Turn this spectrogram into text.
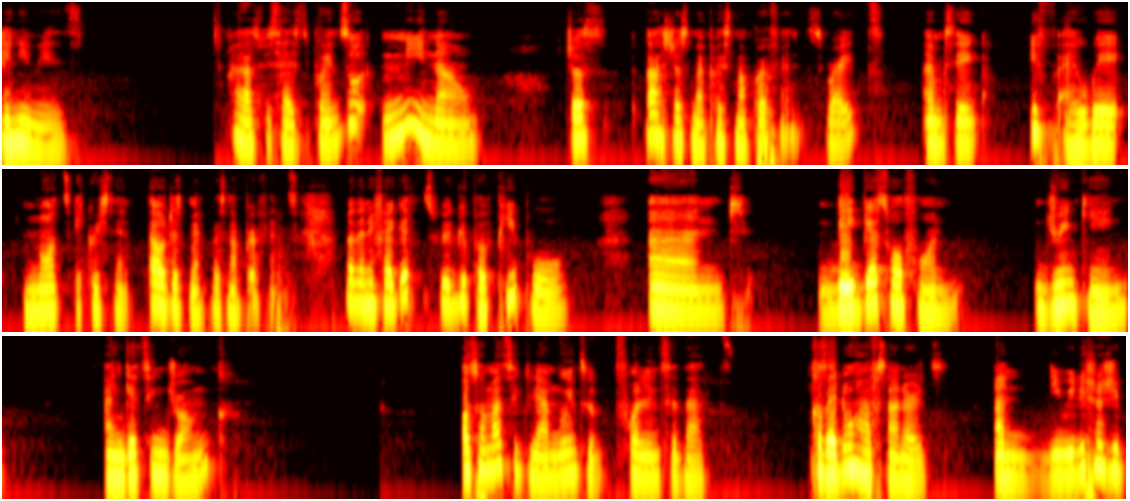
Anyways, that's besides the point. So me now, just that's just my personal preference, right? I'm saying if I were not a Christian, that would just my personal preference. But then if I get into a group of people and they get off on drinking and getting drunk, automatically I'm going to fall into that because I don't have standards. And the relationship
